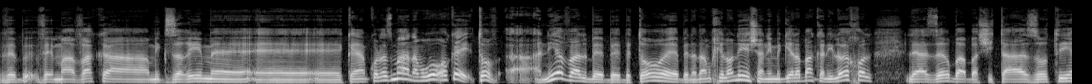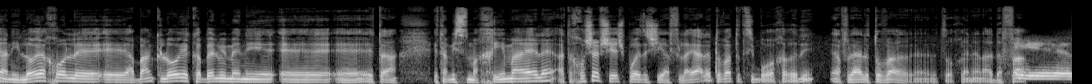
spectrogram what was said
ו, ומאבק המגזרים אה, אה, קיים כל הזמן, אמרו אוקיי, טוב, אני אבל ב, ב, בתור בן אדם חילוני, שאני מגיע לבנק, אני לא יכול להיעזר בשיטה הזאת, אני לא יכול, הבנק לא יקבל ממני את, ה, את המסמכים האלה. אתה חושב שיש פה איזושהי אפליה לטובת הציבור החרדי? אפליה לטובה לצורך העניין. העדפה? אה,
